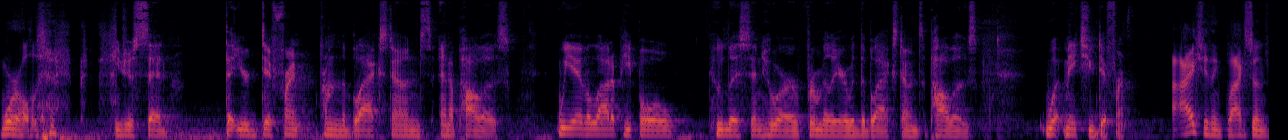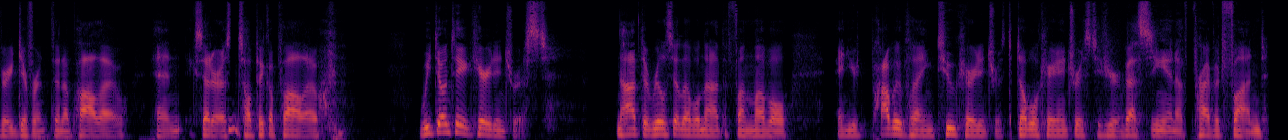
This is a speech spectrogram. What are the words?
world. you just said that you're different from the Blackstones and Apollos. We have a lot of people who listen who are familiar with the Blackstones, Apollos. What makes you different? I actually think Blackstone is very different than Apollo and et cetera. So I'll pick Apollo. We don't take a carried interest, not at the real estate level, not at the fund level. And you're probably playing two carried interest, double carried interest if you're investing in a private fund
